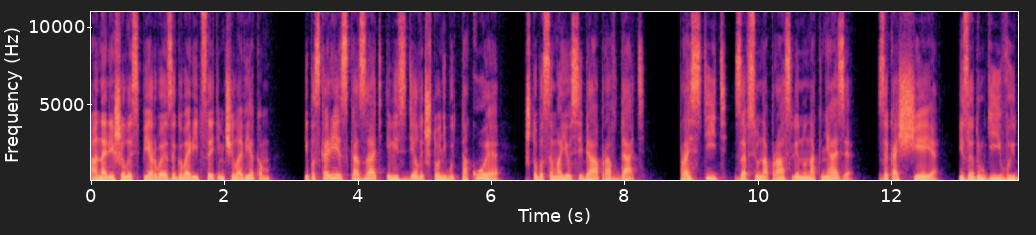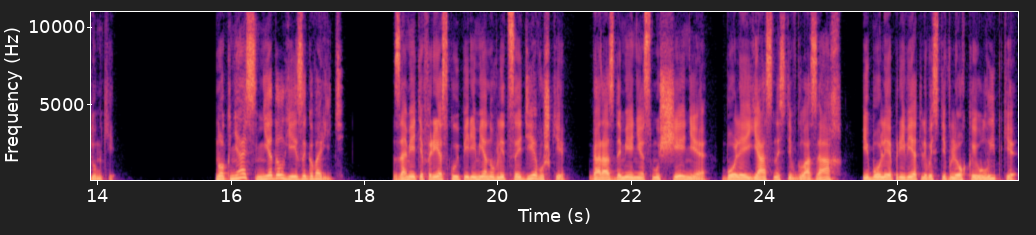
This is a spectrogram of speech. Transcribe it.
Она решилась первая заговорить с этим человеком и поскорее сказать или сделать что-нибудь такое, чтобы самое себя оправдать, простить за всю напраслину на князя, за Кощея и за другие выдумки. Но князь не дал ей заговорить. Заметив резкую перемену в лице девушки, гораздо менее смущения, более ясности в глазах и более приветливости в легкой улыбке,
